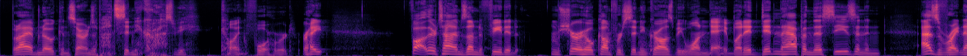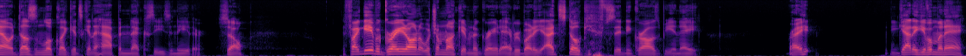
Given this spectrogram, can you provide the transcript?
but I have no concerns about Sidney Crosby going forward, right? Father Time's undefeated. I'm sure he'll come for Sidney Crosby one day, but it didn't happen this season, and as of right now, it doesn't look like it's going to happen next season either. So if I gave a grade on it, which I'm not giving a grade to everybody, I'd still give Sidney Crosby an A, right? You got to give him an A.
